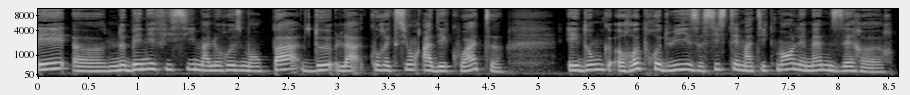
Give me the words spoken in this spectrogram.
et ne bénéficient malheureusement pas de la correction adéquate et donc reproduisent systématiquement les mêmes erreurs.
